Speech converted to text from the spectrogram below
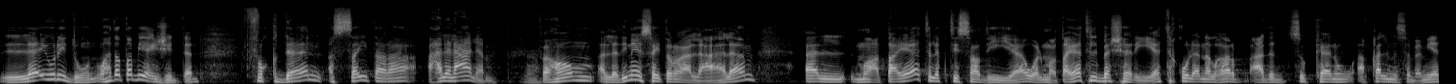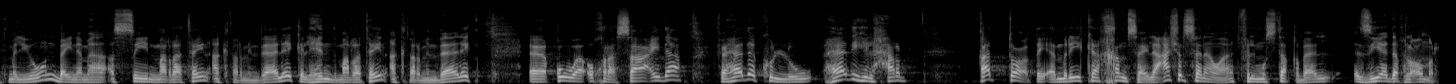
لا يريدون وهذا طبيعي جدا فقدان السيطرة على العالم نعم. فهم الذين يسيطرون على العالم المعطيات الاقتصادية والمعطيات البشرية. تقول أن الغرب عدد سكانه أقل من 700 مليون بينما الصين مرتين أكثر من ذلك الهند مرتين أكثر من ذلك آه، قوة أخرى صاعدة. فهذا كله هذه الحرب قد تعطي أمريكا خمسة إلى عشر سنوات في المستقبل زيادة في العمر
